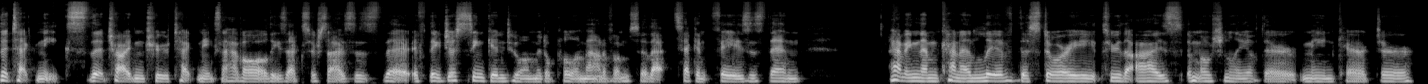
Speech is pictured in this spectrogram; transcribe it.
the techniques the tried and true techniques. I have all these exercises that if they just sink into them it'll pull them out of them so that second phase is then having them kind of live the story through the eyes emotionally of their main character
